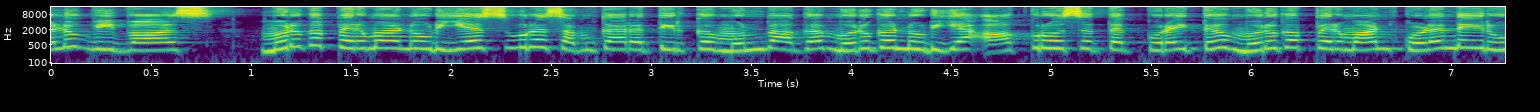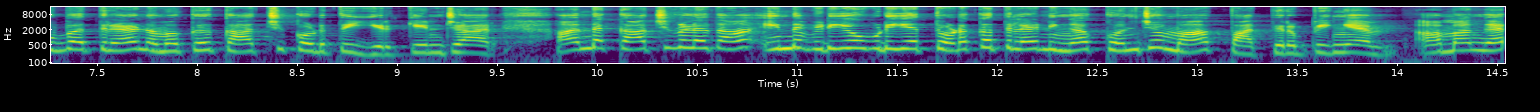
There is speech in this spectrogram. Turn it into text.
Alô, viewers, முருகப்பெருமானுடைய சூர சம்காரத்திற்கு முன்பாக முருகனுடைய ஆக்ரோசத்தை குறைத்து முருகப்பெருமான் குழந்தை ரூபத்தில் நமக்கு காட்சி கொடுத்து இருக்கின்றார். அந்த காட்சிகளை தான் இந்த வீடியோவுடைய தொடக்கத்தில் நீங்க கொஞ்சமா பார்த்திருப்பீங்க. ஆமாங்க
